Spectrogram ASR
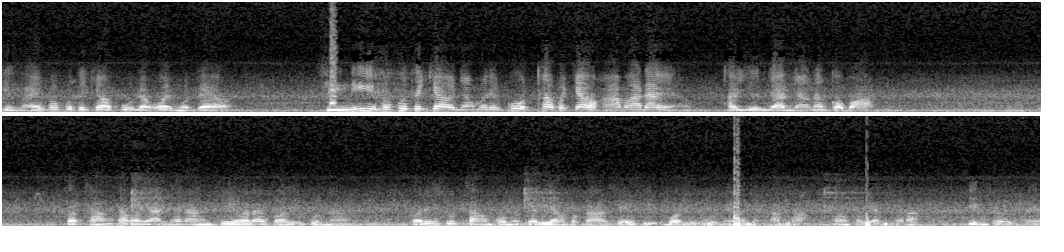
สิ่งไหน พระพุทธเจ้าพูดแล้วอ้อยหมดแล้ว สิ่งนี้พระพุทธเจ้ายังไม่ได้พูดข้าพเจ้าหามาได้ถ้ายืนยันอย่างนั้นก็บาปสัทถังสัมยานชนางเทวและกอริปุณังกอริสุทธังพรมจริยังประกาศเสสิบริบูรณ์ในอัตถกถาต้องพยัญชนะ สิ้นเชิงเลย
